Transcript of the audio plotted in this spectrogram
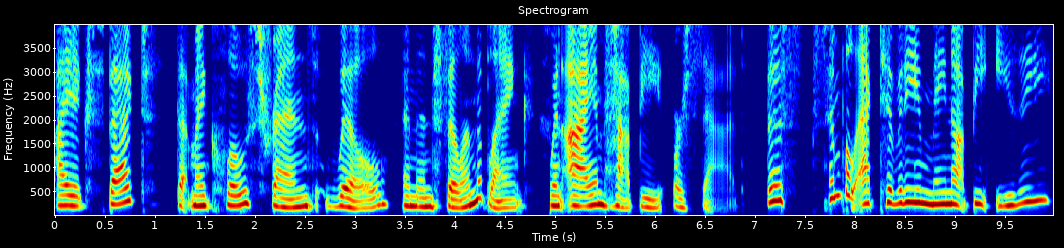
I expect that my close friends will, and then fill in the blank, when I am happy or sad. This simple activity may not be easy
